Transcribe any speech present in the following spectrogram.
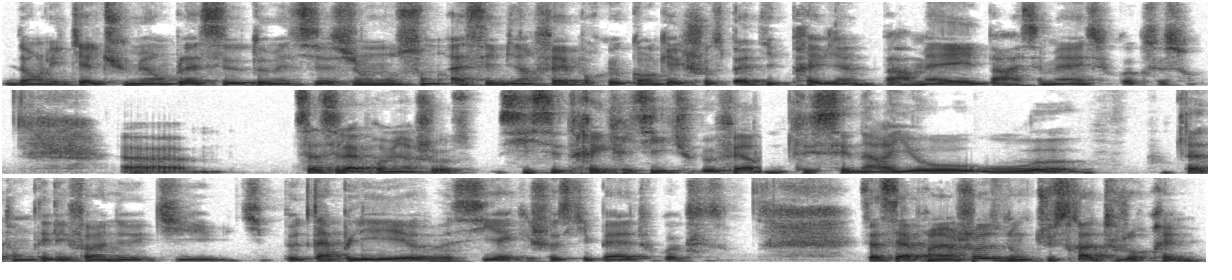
dans lesquels tu mets en place ces automatisations sont assez bien faits pour que quand quelque chose pète ils te préviennent par mail, par SMS ou quoi que ce soit. Euh, ça c'est la première chose. Si c'est très critique, tu peux faire des scénarios où tu as ton téléphone qui, qui peut t'appeler euh, s'il y a quelque chose qui pète ou quoi que ce soit. Ça, c'est la première chose, donc tu seras toujours prévenu.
